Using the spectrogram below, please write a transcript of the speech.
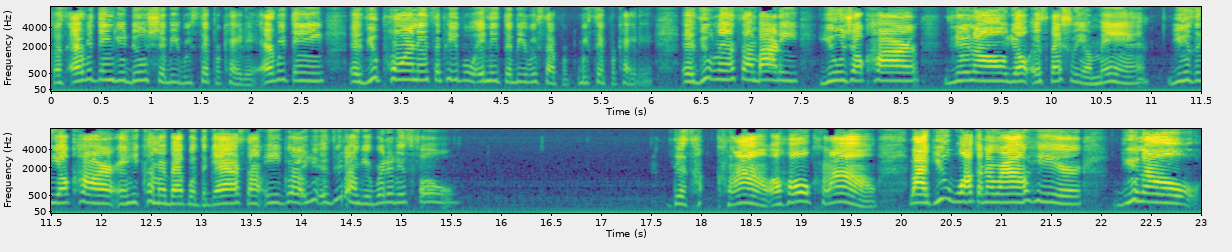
Because everything you do should be reciprocated. Everything, if you pouring into people, it needs to be recipro- reciprocated. If you lend somebody use your car, you know, yo, especially a man, using your car and he coming back with the gas on E, girl, you, if you don't get rid of this fool, this clown, a whole clown. Like you walking around here, you know,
